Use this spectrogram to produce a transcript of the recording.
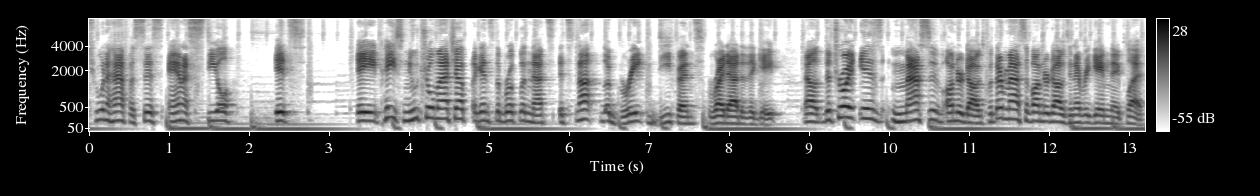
two and a half assists, and a steal. It's a pace neutral matchup against the Brooklyn Nets. It's not a great defense right out of the gate. Now, Detroit is massive underdogs, but they're massive underdogs in every game they play.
